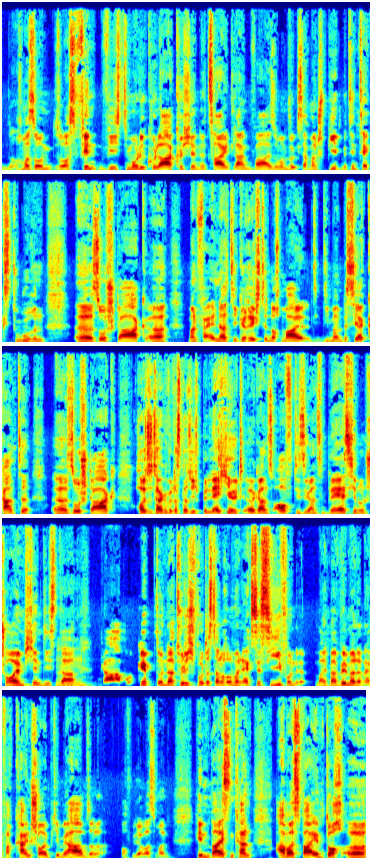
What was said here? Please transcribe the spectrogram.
nochmal so sowas finden, wie es die Molekularküche eine Zeit lang war. Also man wirklich sagt, man spielt mit den Texturen äh, so stark, äh, man verändert die Gerichte nochmal, die, die man bisher kannte, äh, so stark. Heutzutage wird das natürlich belächelt, äh, ganz oft, diese ganzen Bläschen und Schäumchen, die es mhm. da gab und gibt. Und natürlich wird das dann auch irgendwann exzessiv und manchmal will man dann einfach kein Schäumchen mehr haben, sondern auch wieder was man hinbeißen kann. Aber es war eben doch äh,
